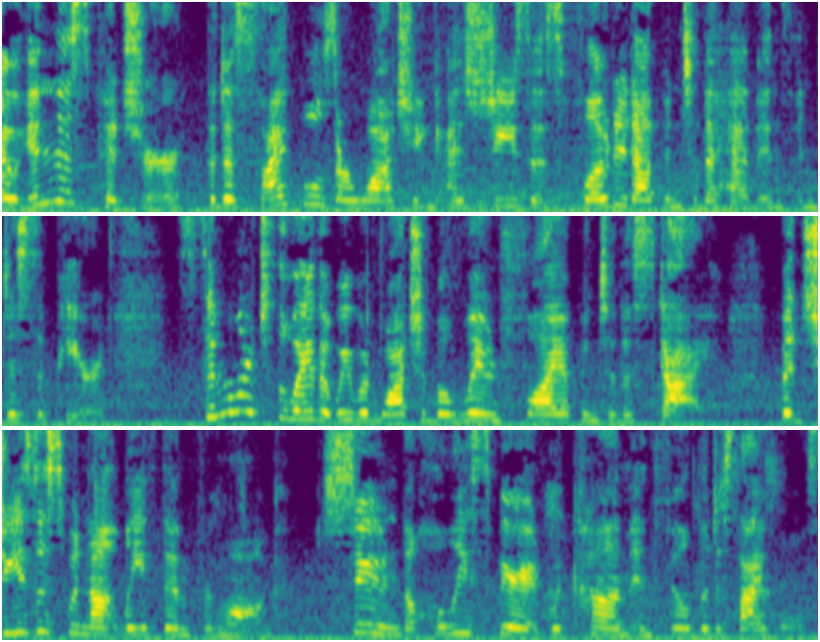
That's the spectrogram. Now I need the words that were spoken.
So in this picture, the disciples are watching as Jesus floated up into the heavens and disappeared, similar to the way that we would watch a balloon fly up into the sky. But Jesus would not leave them for long. Soon the Holy Spirit would come and fill the disciples.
